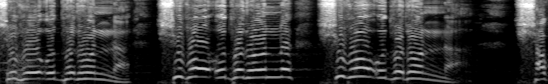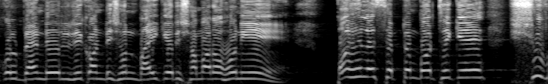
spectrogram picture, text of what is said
শুভ উদ্বোধন শুভ উদ্বোধন শুভ উদ্বোধন। সকল ব্র্যান্ডের রিকন্ডিশন বাইকের সমারোহ নিয়ে পহেলা সেপ্টেম্বর থেকে শুভ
